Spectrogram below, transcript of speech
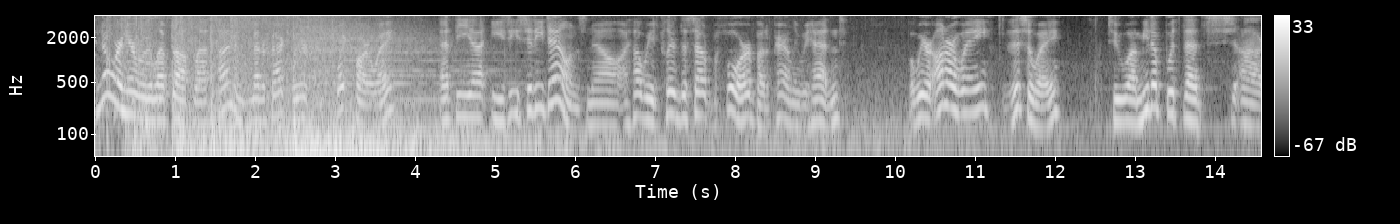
nowhere near where we left off last time, and matter of fact, we're quite far away. At the uh, Easy City Downs. Now, I thought we had cleared this out before, but apparently we hadn't. But we are on our way, this away, to uh, meet up with that uh,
